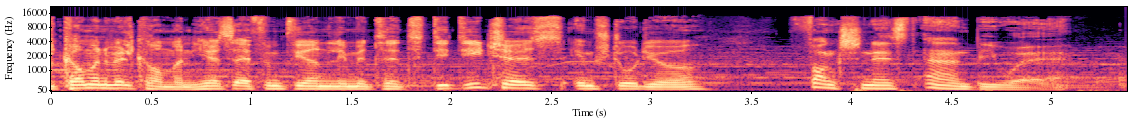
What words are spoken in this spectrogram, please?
Willkommen, willkommen. Hier ist FM4 Unlimited. Die DJs im Studio. Functionist and Beware.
